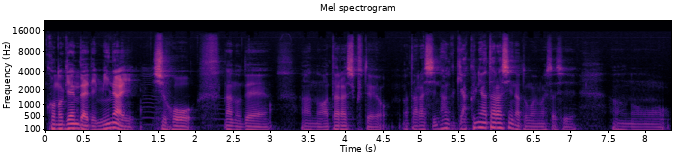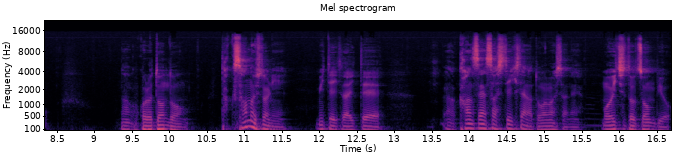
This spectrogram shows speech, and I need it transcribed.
この現代で見ない手法なのであの新しくて新しいなんか逆に新しいなと思いましたしあのなんかこれをどんどんたくさんの人に見ていただいて感染させていきたいなと思いましたねもう一度ゾンビを。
